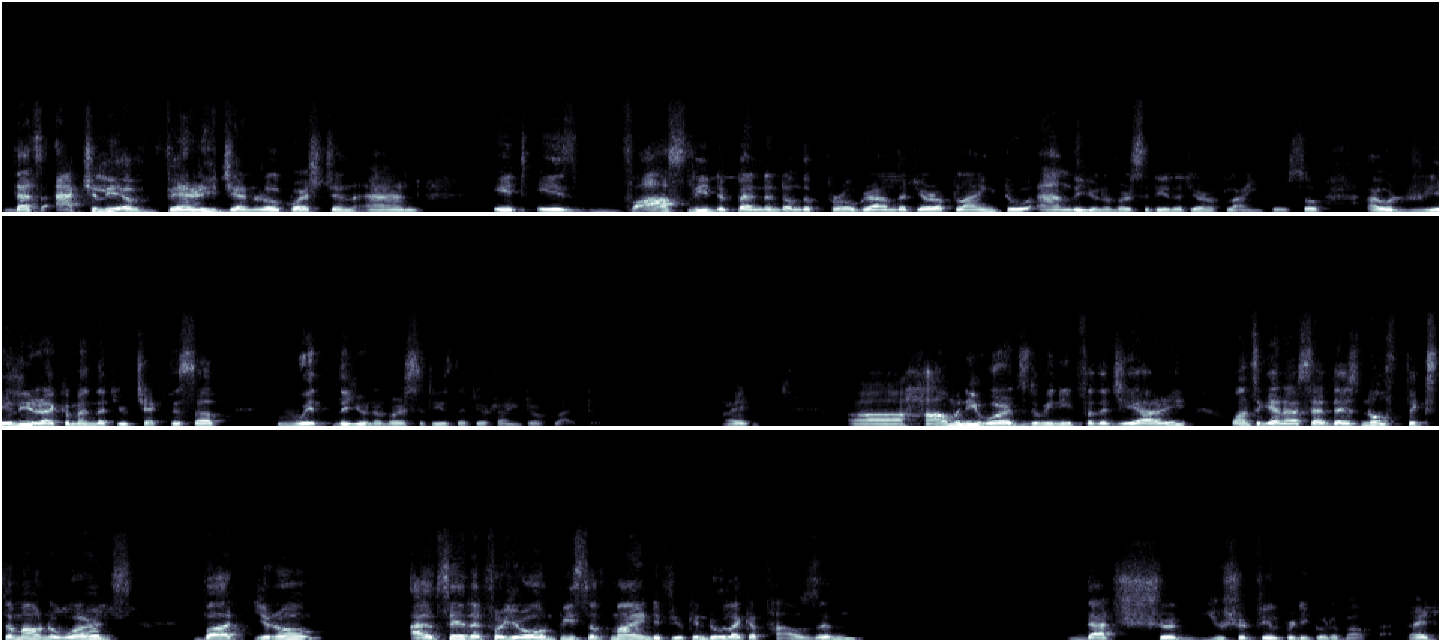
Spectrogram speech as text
that's actually a very general question and it is vastly dependent on the program that you're applying to and the university that you're applying to. So I would really recommend that you check this up with the universities that you're trying to apply to, right? Uh, how many words do we need for the GRE? Once again, I said there's no fixed amount of words, but you know, I'd say that for your own peace of mind, if you can do like a thousand, that should you should feel pretty good about that, right?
